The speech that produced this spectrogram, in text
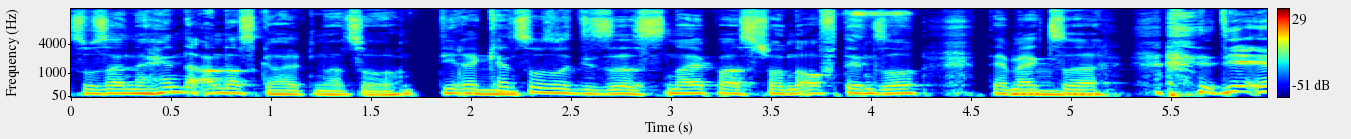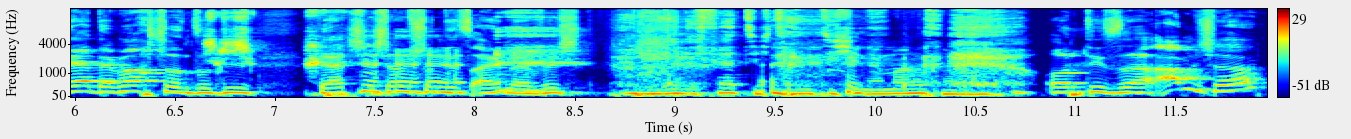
so seine Hände anders gehalten hat. So direkt kennst du so diese Snipers schon auf den so, der merkt so, die, ja, der macht schon so, die, der hat ich hab schon jetzt einen erwischt. Bin ich fertig, damit ich ihn kann. Und dieser Amja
